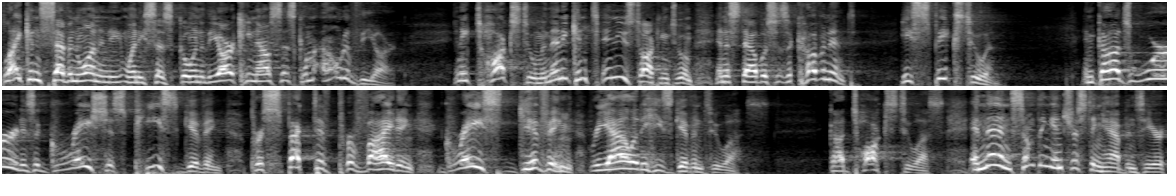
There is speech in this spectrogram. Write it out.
Like in 7 1, and he, when he says, go into the ark, he now says, come out of the ark. And he talks to him, and then he continues talking to him and establishes a covenant. He speaks to him. And God's word is a gracious, peace giving, perspective providing, grace giving reality He's given to us. God talks to us. And then something interesting happens here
